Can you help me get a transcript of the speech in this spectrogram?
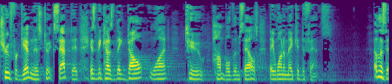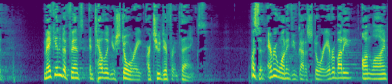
true forgiveness to accept it is because they don't want to humble themselves. They want to make a defense. And listen, making a defense and telling your story are two different things. Listen, every one of you've got a story. Everybody online,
